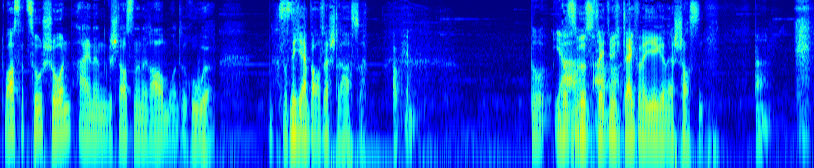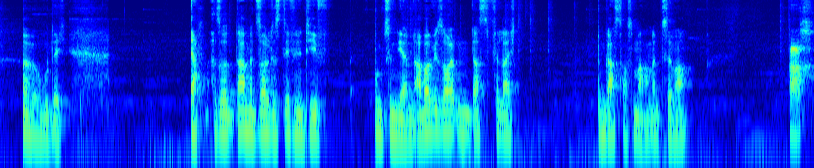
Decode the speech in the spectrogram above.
du brauchst dazu schon einen geschlossenen Raum und Ruhe. Das ist nicht einfach auf der Straße. Okay. So, ja. Ja, du wirst vielleicht aber- nämlich gleich von der Jägerin erschossen. Vermutlich. Ja, also damit sollte es definitiv funktionieren. Aber wir sollten das vielleicht im Gasthaus machen, im Zimmer. Ach,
